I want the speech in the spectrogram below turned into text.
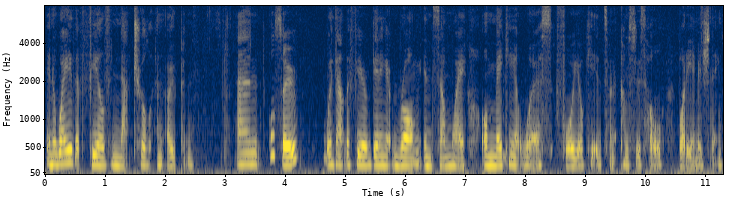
in a way that feels natural and open. And also without the fear of getting it wrong in some way or making it worse for your kids when it comes to this whole body image thing.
